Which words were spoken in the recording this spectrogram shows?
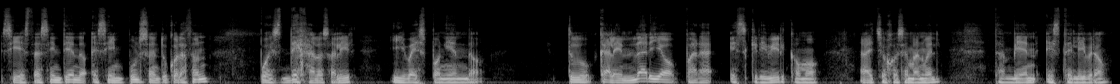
Si estás sintiendo ese impulso en tu corazón, pues déjalo salir y ves poniendo tu calendario para escribir, como ha hecho José Manuel, también este libro,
